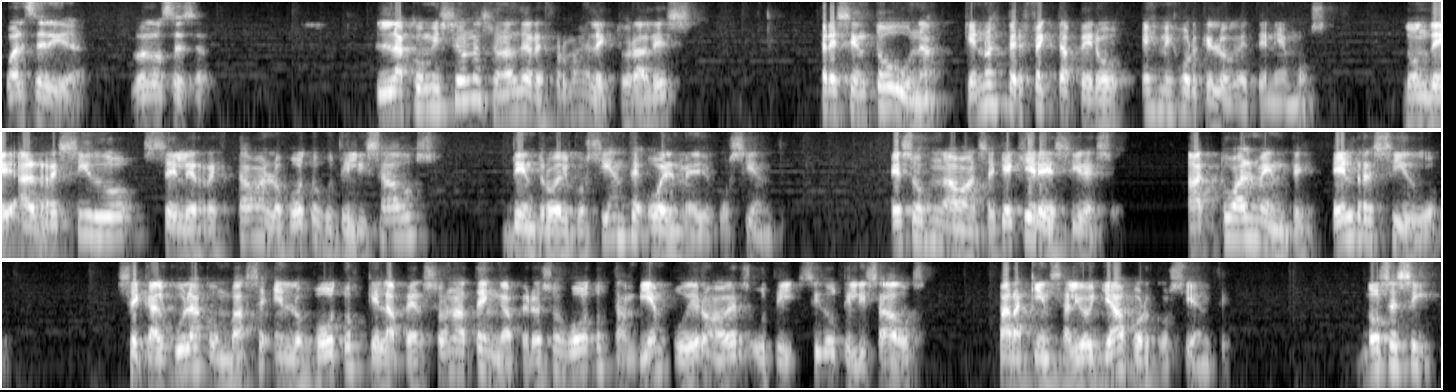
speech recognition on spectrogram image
¿Cuál sería? Luego, César. La Comisión Nacional de Reformas Electorales presentó una que no es perfecta, pero es mejor que lo que tenemos, donde al residuo se le restaban los votos utilizados dentro del cociente o el medio cociente. Eso es un avance. ¿Qué quiere decir eso? Actualmente el residuo se calcula con base en los votos que la persona tenga, pero esos votos también pudieron haber sido utilizados para quien salió ya por cociente. No sé si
